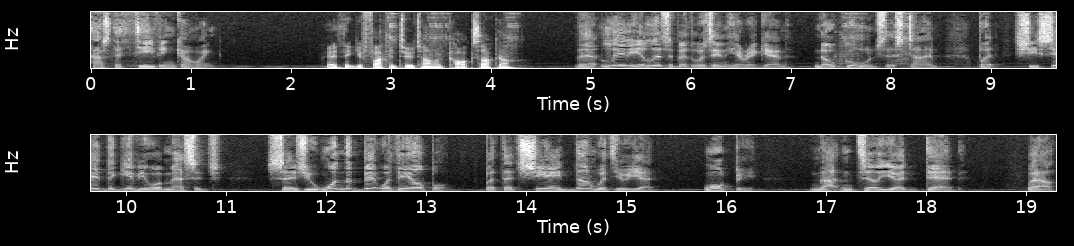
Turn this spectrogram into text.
how's the thieving going? Hey, you think you're fucking two-timing cocksucker? That lady Elizabeth was in here again. No goons this time. But she said to give you a message. Says you won the bit with the opal, but that she ain't done with you yet. Won't be. Not until you're dead. Well,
